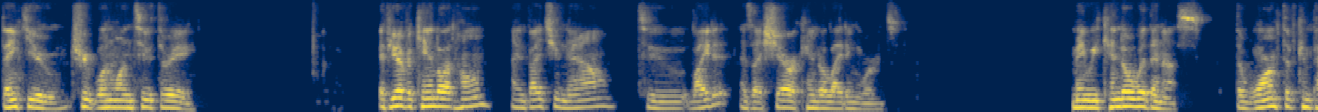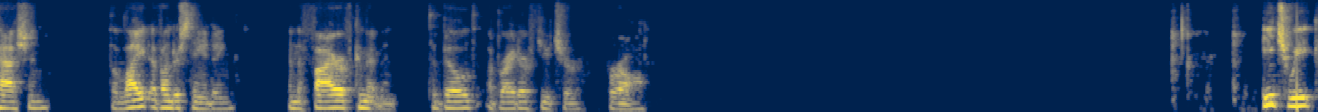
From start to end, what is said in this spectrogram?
Thank you, Troop 1123. If you have a candle at home, I invite you now to light it as I share our candle lighting words. May we kindle within us the warmth of compassion, the light of understanding, and the fire of commitment to build a brighter future for all. Each week,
